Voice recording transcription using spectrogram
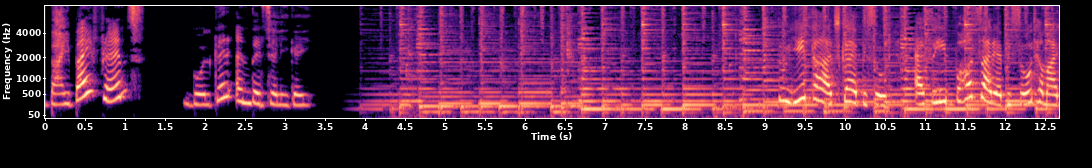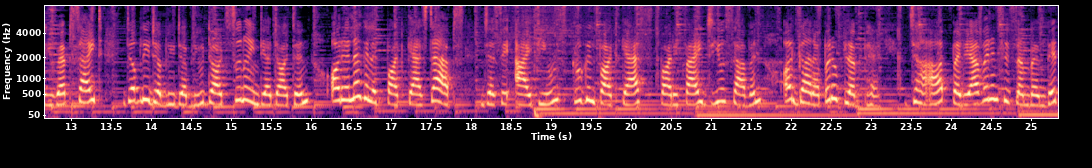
बाय बाय फ्रेंड्स, बोलकर अंदर चली गई। तो ये था आज का एपिसोड। ऐसे ही बहुत सारे एपिसोड हमारी वेबसाइट www.sunoindia.in और अलग अलग पॉडकास्ट ऐप्स जैसे आई Google podcast Spotify Jio Saavn और गाना पर उपलब्ध है, जहाँ आप पर्यावरण से संबंधित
